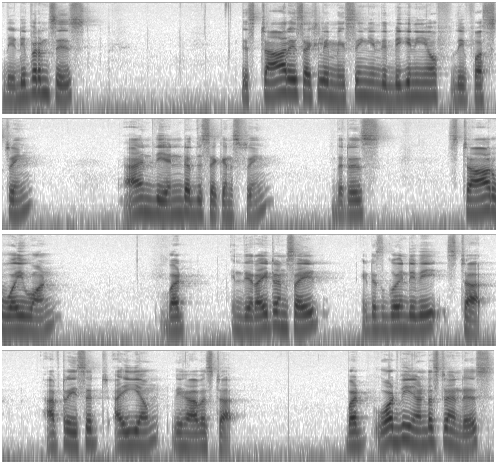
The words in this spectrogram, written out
the difference is the star is actually missing in the beginning of the first string and the end of the second string that is star y 1, but in the right hand side it is going to be star after z i m we have a star. But what we understand is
